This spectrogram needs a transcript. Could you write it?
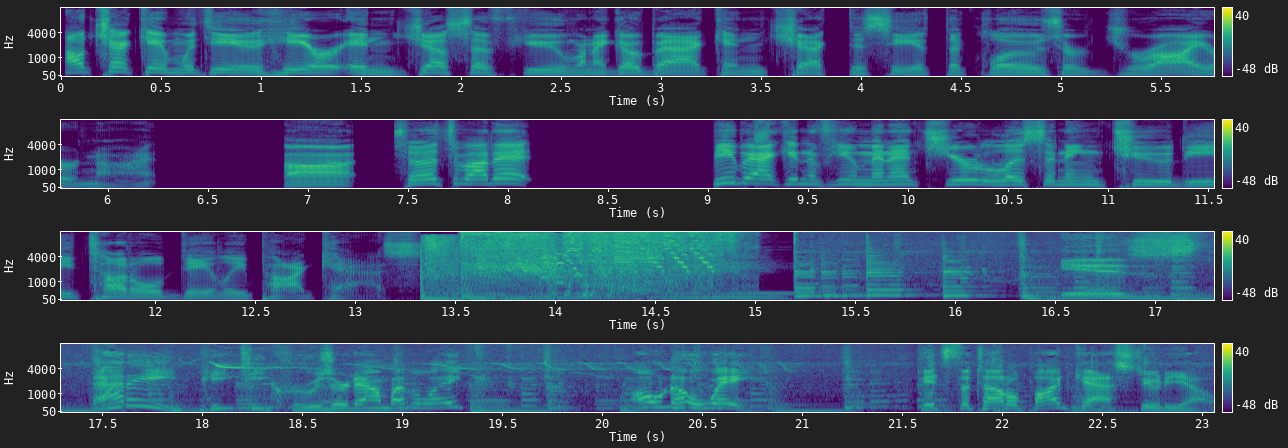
I'll check in with you here in just a few when I go back and check to see if the clothes are dry or not. Uh, so that's about it. Be back in a few minutes. You're listening to the Tuddle Daily Podcast. Is that a PT Cruiser down by the lake? Oh, no, wait. It's the Tuddle Podcast Studio.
